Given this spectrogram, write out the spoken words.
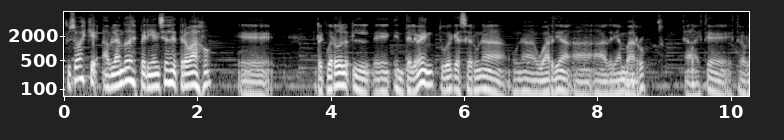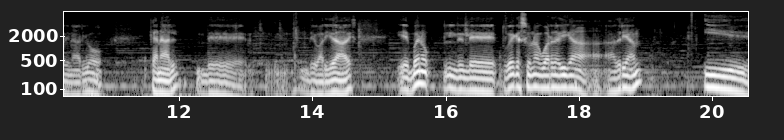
Tú sabes que hablando de experiencias de trabajo, eh, recuerdo el- eh, en Televen tuve que hacer una, una guardia a, Adrián Barros, a este extraordinario canal de, de variedades. Eh, bueno, le, le- tuve que hacer una guardia ahí a, a Adrián y,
